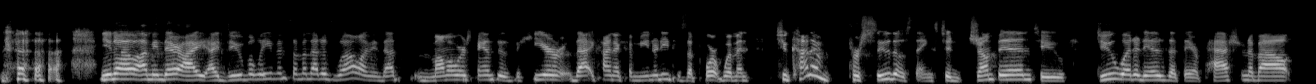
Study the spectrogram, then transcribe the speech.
you know, I mean, there, I, I do believe in some of that as well. I mean, that's Mama Wears Pants is here, that kind of community to support women to kind of pursue those things, to jump in, to do what it is that they're passionate about,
